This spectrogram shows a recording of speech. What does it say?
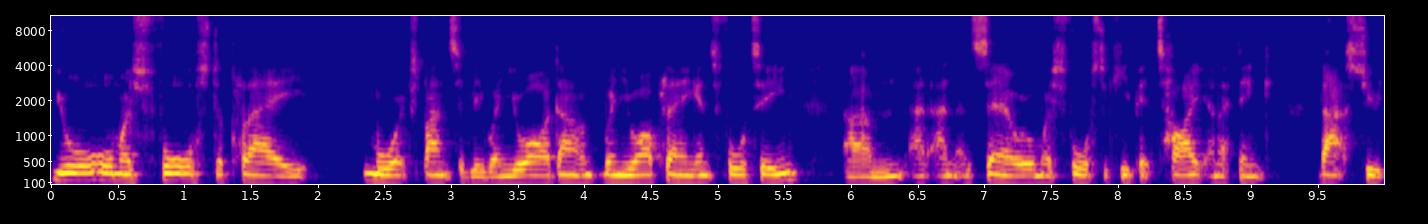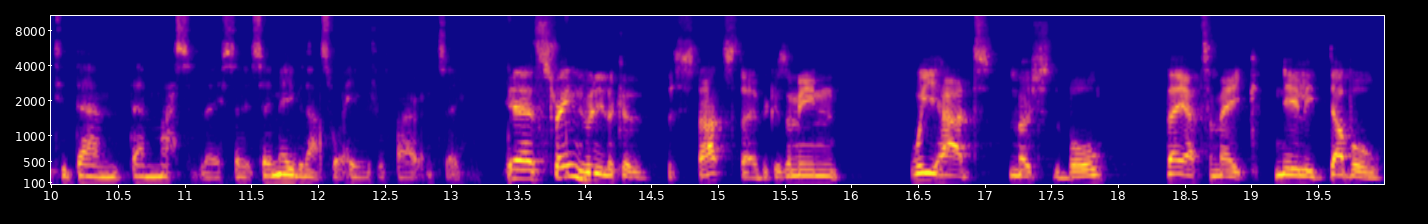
you're almost forced to play more expansively when you are down when you are playing against 14 um, and, and and Sale are almost forced to keep it tight and I think that suited them them massively so so maybe that's what he was referring to yeah it's strange when you look at the stats though because I mean we had most of the ball they had to make nearly double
